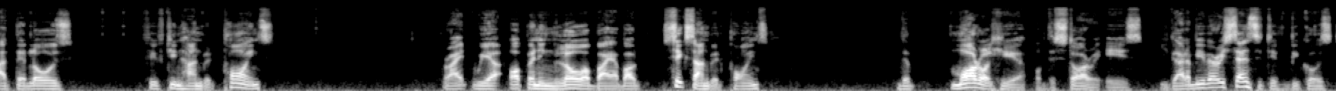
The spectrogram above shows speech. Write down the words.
at the lows 1500 points. Right? We are opening lower by about 600 points. The moral here of the story is you got to be very sensitive because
